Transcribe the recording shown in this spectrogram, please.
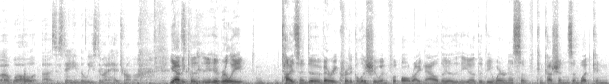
uh, while uh, sustaining the least amount of head trauma? yeah, because it really ties into a very critical issue in football right now the you know the, the awareness of concussions and what can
